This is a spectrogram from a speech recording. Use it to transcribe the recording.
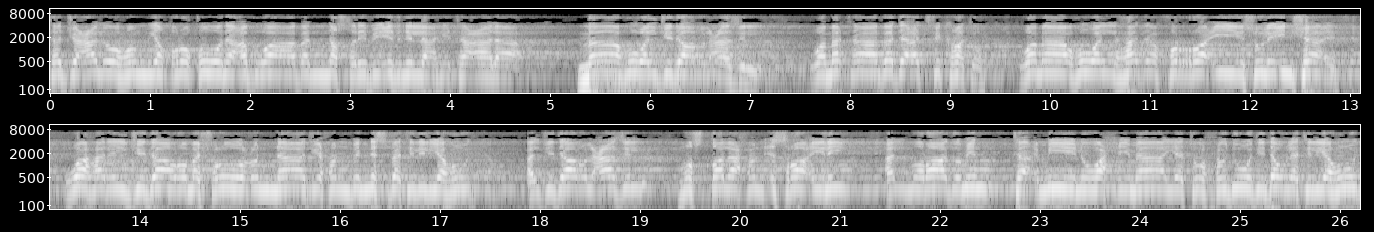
تجعلهم يطرقون أبواب النصر بإذن الله تعالى. ما هو الجدار العازل ومتى بدأت فكرته وما هو الهدف الرئيس لإنشائه وهل الجدار مشروع ناجح بالنسبة لليهود؟ الجدار العازل مصطلح إسرائيلي المراد من تأمين وحماية حدود دولة اليهود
